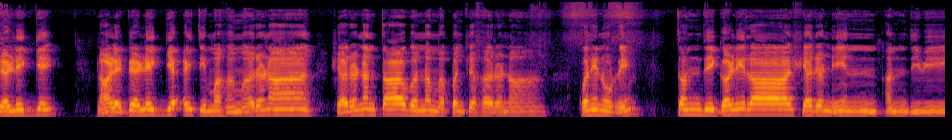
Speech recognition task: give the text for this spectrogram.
ಬೆಳಿಗ್ಗೆ ನಾಳೆ ಬೆಳಿಗ್ಗೆ ಐತಿ ಮಹಮರಣ, ಶರಣಂತಾವ ನಮ್ಮ ಪಂಚಹರಣ. ಕೊನೆ ನೋಡ್ರಿ ತಂದಿಗಳಿರ ಶರಣೀನ್ ಅಂದಿವಿ.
